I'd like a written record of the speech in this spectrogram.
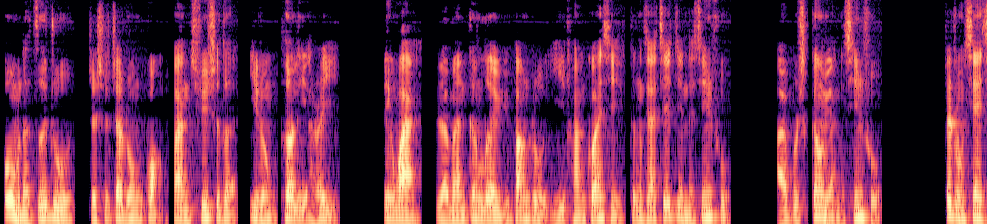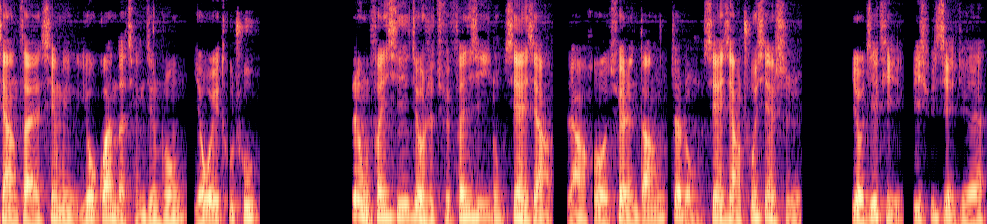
父母的资助只是这种广泛趋势的一种特例而已。另外，人们更乐于帮助遗传关系更加接近的亲属，而不是更远的亲属。这种现象在性命攸关的情境中尤为突出。任务分析就是去分析一种现象，然后确认当这种现象出现时，有机体必须解决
